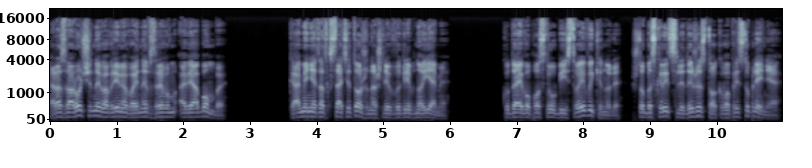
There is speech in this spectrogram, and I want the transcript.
развороченный во время войны взрывом авиабомбы. Камень этот, кстати, тоже нашли в выгребной яме, куда его после убийства и выкинули, чтобы скрыть следы жестокого преступления.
